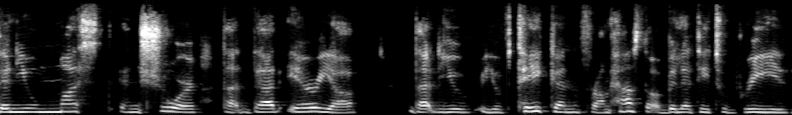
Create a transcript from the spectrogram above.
then you must ensure that that area that you've, you've taken from has the ability to breathe.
